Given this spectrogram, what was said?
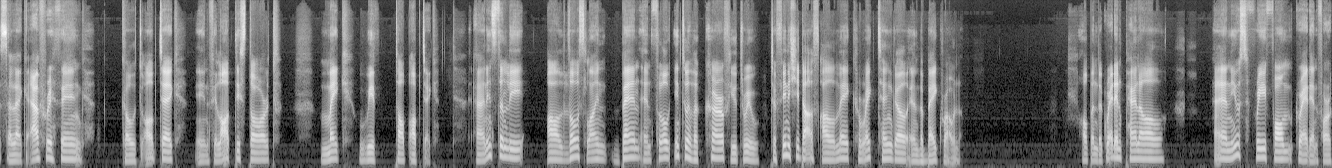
Select everything, go to Object, Envelope Distort, Make with Top Object. And instantly, all those lines bend and flow into the curve you drew. To finish it off, I'll make a rectangle in the background. Open the gradient panel, and use freeform gradient for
